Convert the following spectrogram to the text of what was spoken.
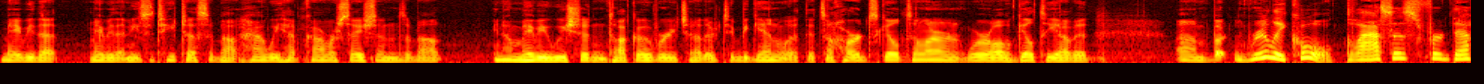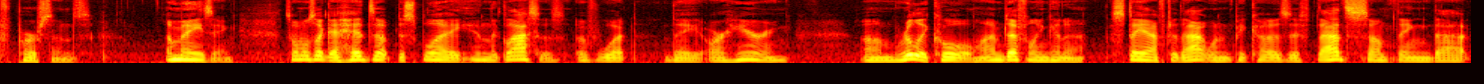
maybe that maybe that needs to teach us about how we have conversations about you know maybe we shouldn't talk over each other to begin with. It's a hard skill to learn. We're all guilty of it um, but really cool. Glasses for deaf persons. Amazing. It's almost like a heads up display in the glasses of what they are hearing. Um, really cool. I'm definitely to stay after that one because if that's something that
